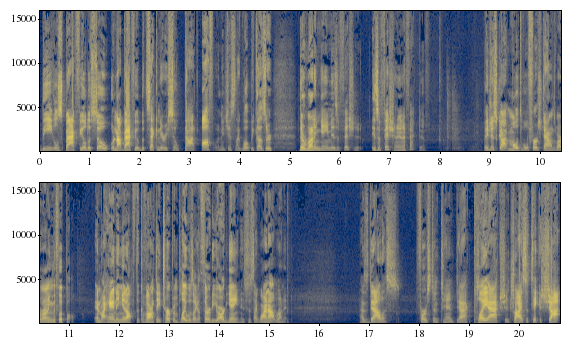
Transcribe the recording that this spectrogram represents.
the Eagles backfield is so or not backfield but secondary is so god awful? And it's just like, well, because their their running game is efficient is efficient and effective. They just got multiple first downs by running the football and by handing it off. The KaVontae Turpin play was like a 30 yard gain. It's just like, why not run it? As Dallas, first and 10, Dak, play action, tries to take a shot.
